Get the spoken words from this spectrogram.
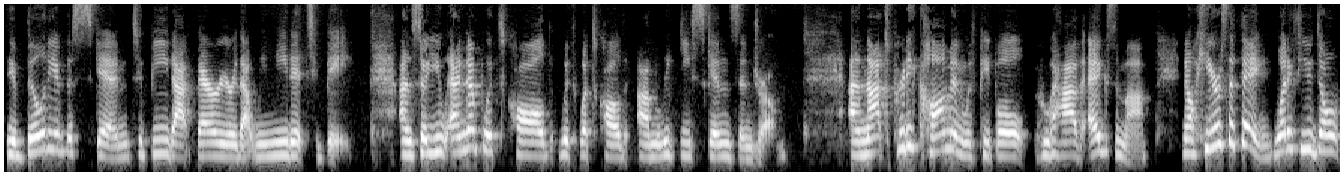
the ability of the skin to be that barrier that we need it to be. And so you end up what's called with what's called um, leaky skin syndrome. And that's pretty common with people who have eczema. Now, here's the thing what if you don't?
